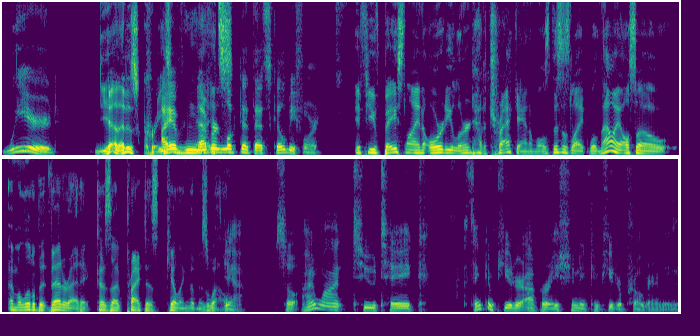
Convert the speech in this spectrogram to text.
weird. Yeah, that is crazy. I have never it's- looked at that skill before. If you've baseline already learned how to track animals, this is like, well, now I also am a little bit better at it because I've practiced killing them as well. Yeah. So I want to take, I think, computer operation and computer programming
